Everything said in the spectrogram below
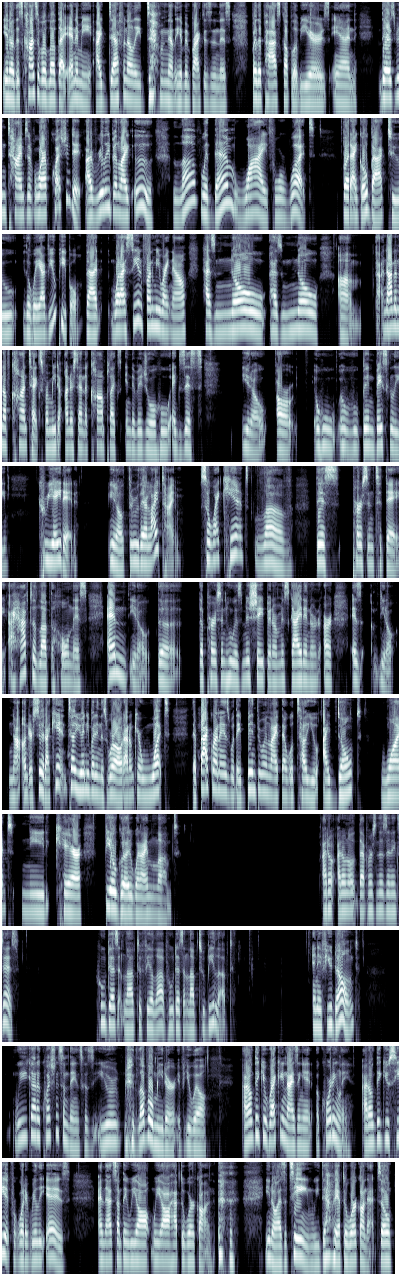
You know, this concept of love thy enemy, I definitely, definitely have been practicing this for the past couple of years. And there's been times where I've questioned it. I've really been like, ooh, love with them? Why? For what? But I go back to the way I view people that what I see in front of me right now has no, has no, um, uh, not enough context for me to understand the complex individual who exists, you know, or who who've been basically created, you know, through their lifetime. So I can't love this person today. I have to love the wholeness and, you know, the the person who is misshapen or misguided or, or is, you know, not understood. I can't tell you anybody in this world, I don't care what their background is, what they've been through in life that will tell you, I don't want, need, care, feel good when I'm loved. I don't I don't know that person doesn't exist. Who doesn't love to feel love? Who doesn't love to be loved? And if you don't, we got to question some things cuz your level meter, if you will, I don't think you're recognizing it accordingly. I don't think you see it for what it really is and that's something we all we all have to work on you know as a team we definitely have to work on that so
